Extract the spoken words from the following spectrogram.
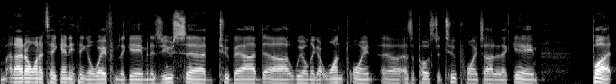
and I don't want to take anything away from the game. And as you said, too bad uh, we only got one point uh, as opposed to two points out of that game. But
